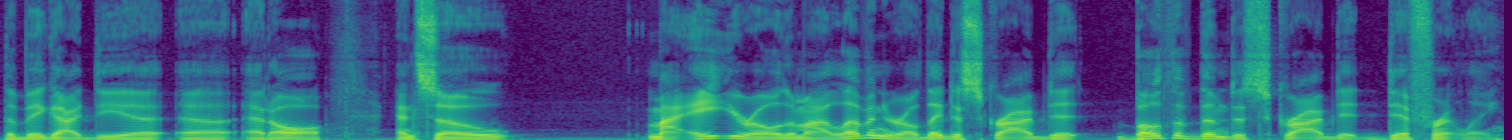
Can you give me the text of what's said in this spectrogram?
the big idea uh, at all. And so my eight year old and my 11 year old, they described it, both of them described it differently.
